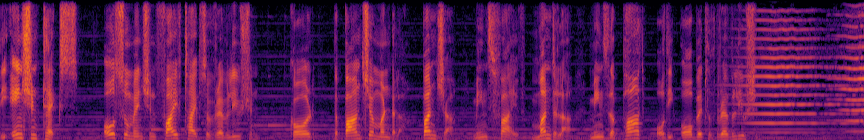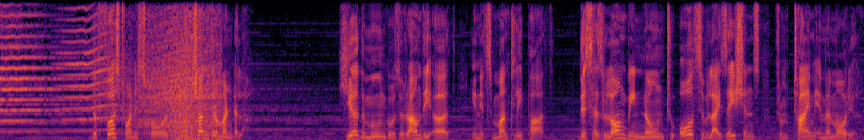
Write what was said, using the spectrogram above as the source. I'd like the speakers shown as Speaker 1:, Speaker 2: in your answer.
Speaker 1: The ancient texts also mention five types of revolution called the Pancha Mandala. Pancha means five, Mandala means the path or the orbit of revolution. The first one is called Chandra Mandala. Here the moon goes around the earth in its monthly path. This has long been known to all civilizations from time immemorial.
